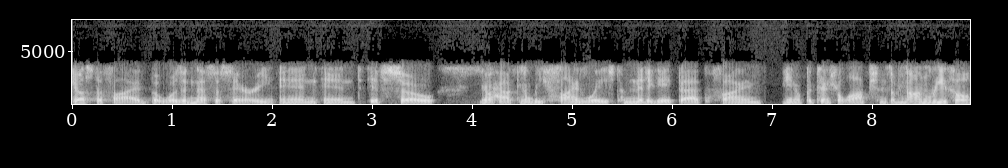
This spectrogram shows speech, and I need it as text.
justified, but was it necessary, and and if so, you know, how can we find ways to mitigate that, to find, you know, potential options of non lethal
